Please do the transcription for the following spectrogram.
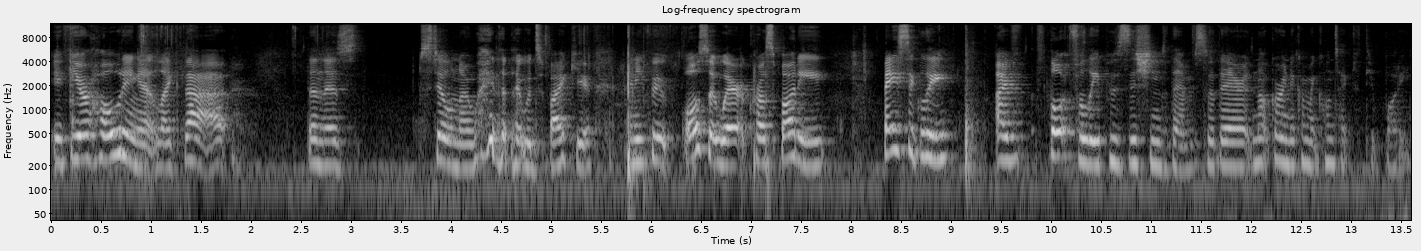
If you're holding it like that, then there's still no way that they would spike you. And if you also wear it crossbody, Basically, I've thoughtfully positioned them so they're not going to come in contact with your body.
